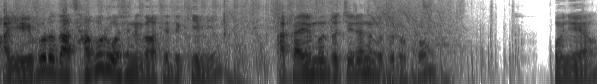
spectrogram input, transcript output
아 일부러 나 잡으러 오시는 것 같아 느낌이. 아까 1문도 찌르는 것도 그렇고. 형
